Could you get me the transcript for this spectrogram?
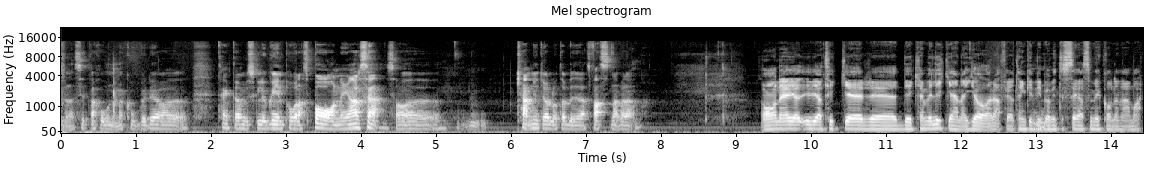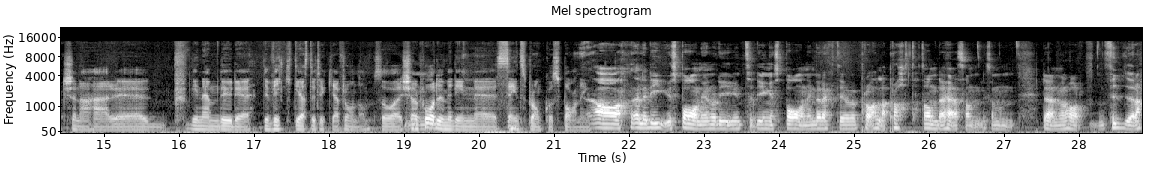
I den här situationen med covid. Jag tänkte om vi skulle gå in på våra spaningar sen så kan ju inte jag låta bli att fastna med den. Ja, nej, jag, jag, tycker eh, det kan vi lika gärna göra. För jag tänker vi Mm. behöver inte säga så mycket om de här matcherna här. Eh, Vi nämnde ju det, det viktigaste tycker jag från dem. Så eh, kör Mm. på du med din Saints Broncos spaning. Ja, eller det är ju Spanien och det är ju inte, det är ingen spaning direkt. Det har alla pratat om det här som liksom Denver har fyra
